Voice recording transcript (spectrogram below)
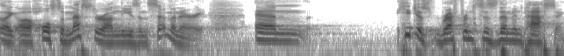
like a whole semester on these in seminary. And he just references them in passing.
